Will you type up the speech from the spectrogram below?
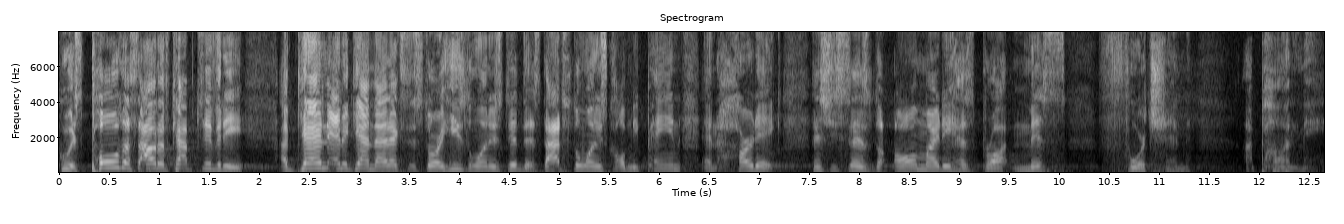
who has pulled us out of captivity. Again and again, that Exodus story, he's the one who's did this. That's the one who's called me pain and heartache. And she says, The Almighty has brought misfortune upon me.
